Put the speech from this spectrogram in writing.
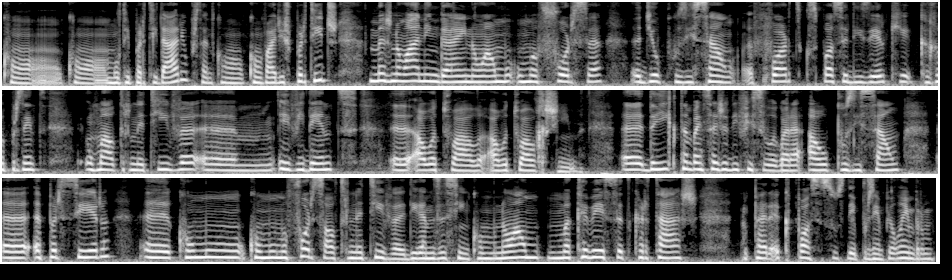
com, com multipartidário, portanto, com, com vários partidos, mas não há ninguém, não há uma, força de oposição posição forte que se possa dizer que, que represente uma alternativa um, evidente uh, ao, atual, ao atual regime. Uh, daí que também seja difícil agora à oposição uh, aparecer como, como uma força alternativa, digamos assim, como não há uma cabeça de cartaz para que possa suceder. Por exemplo, eu lembro-me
